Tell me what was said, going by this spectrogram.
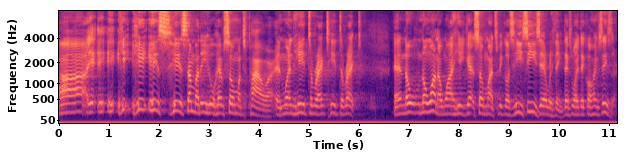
uh, he, he, he, is, he is somebody who has so much power, and when he direct, he direct. And no, no wonder why he gets so much, because he sees everything. That's why they call him Caesar.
